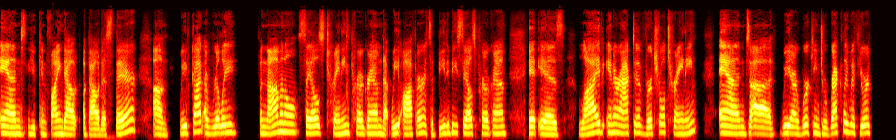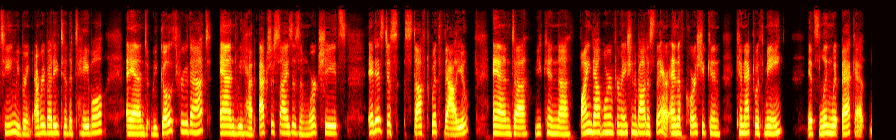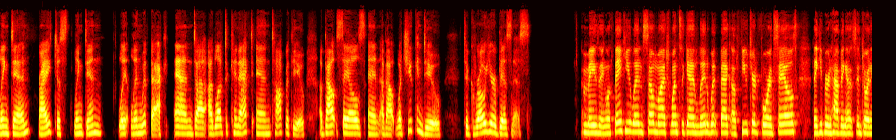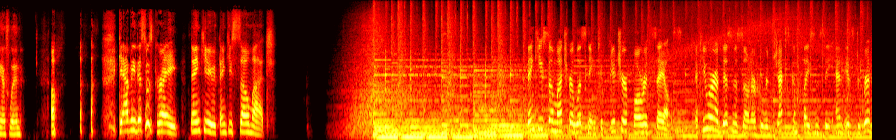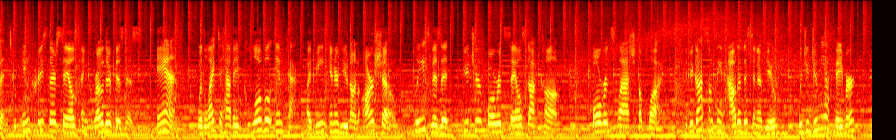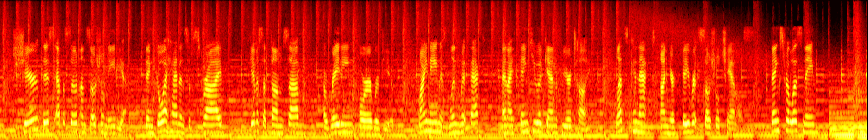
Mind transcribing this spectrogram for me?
and you can find out about us there. Um, we've got a really phenomenal sales training program that we offer it's a b2b sales program it is live interactive virtual training and uh, we are working directly with your team. We bring everybody to the table and we go through that, and we have exercises and worksheets. It is just stuffed with value, and uh, you can uh, find out more information about us there. And of course, you can connect with me. It's Lynn Whitbeck at LinkedIn, right? Just LinkedIn Lynn Whitbeck. And uh, I'd love to connect and talk with you about sales and about what you can do to grow your business. Amazing. Well, thank you, Lynn, so much. Once again, Lynn Whitbeck of Future Forward Sales. Thank you for having us and joining us, Lynn. Oh, Gabby, this was great. Thank you. Thank you so much. Thank you so much for listening to Future Forward Sales. If you are a business owner who rejects complacency and is driven to increase their sales and grow their business, and would like to have a global impact by being interviewed on our show, please visit futureforwardsales.com forward slash apply. If you got something out of this interview, would you do me a favor? Share this episode on social media. Then go ahead and subscribe, give us a thumbs up, a rating, or a review. My name is Lynn Whitbeck, and I thank you again for your time. Let's connect on your favorite social channels. Thanks for listening.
